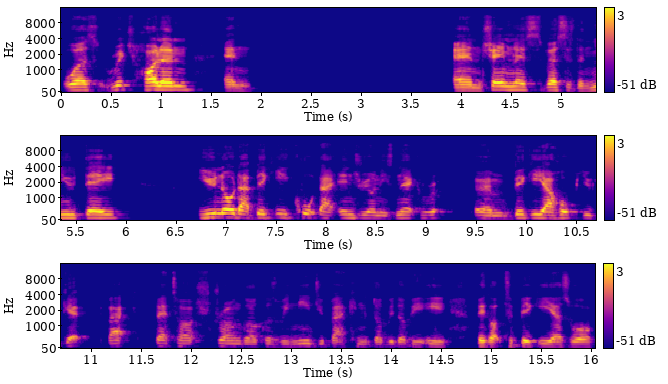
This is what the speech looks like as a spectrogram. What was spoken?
was Ridge Holland and and Sheamus versus the New Day you know that Big E caught that injury on his neck. Um, Big E, I hope you get back better, stronger, because we need you back in the WWE. Big up to Big E as well.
